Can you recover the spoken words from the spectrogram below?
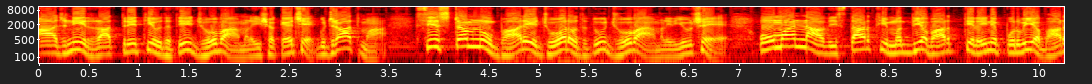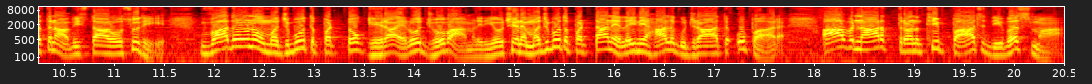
આજની રાત્રિથી વધતી જોવા મળી શકે છે. ગુજરાતમાં સિસ્ટમનું ભારે જોર વધતું જોવા મળી રહ્યું છે. ઓમાનના વિસ્તારથી મધ્ય ભારતથી લઈને પૂર્વીય ભારતના વિસ્તારો સુધી વાદળોનો મજબૂત પટ્ટો ઘેરાયેલો જોવા મળી રહ્યો છે અને મજબૂત પટ્ટાને લઈને હાલ ગુજરાત ઉપર આવનાર ત્રણથી પાંચ દિવસમાં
